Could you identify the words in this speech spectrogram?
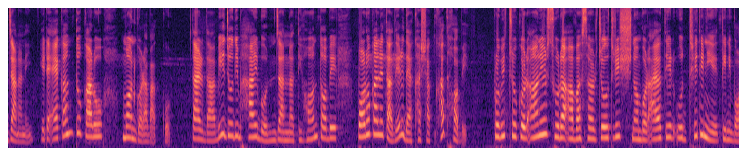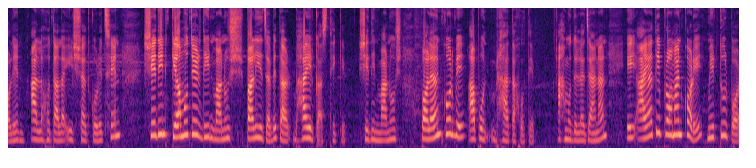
জানা নেই। এটা একান্ত কারও মন গড়া বাক্য। তার দাবি, যদি ভাই বোন জান্নাতি হন, তবে পরকালে তাদের দেখা সাক্ষাৎ হবে। পবিত্র কোরআনের সুরা আবাসার চৌত্রিশ নম্বর আয়াতের উদ্ধৃতি নিয়ে তিনি বলেন, আল্লাহ তালা ইরশাদ করেছেন, সেদিন কেয়ামতের দিন মানুষ পালিয়ে যাবে তার ভাইয়ের কাছ থেকে। সেদিন মানুষ পলায়ন করবে আপন ভ্রাতা হতে। আহমদুল্লাহ জানান, এই আয়াতি প্রমাণ করে মৃত্যুর পর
